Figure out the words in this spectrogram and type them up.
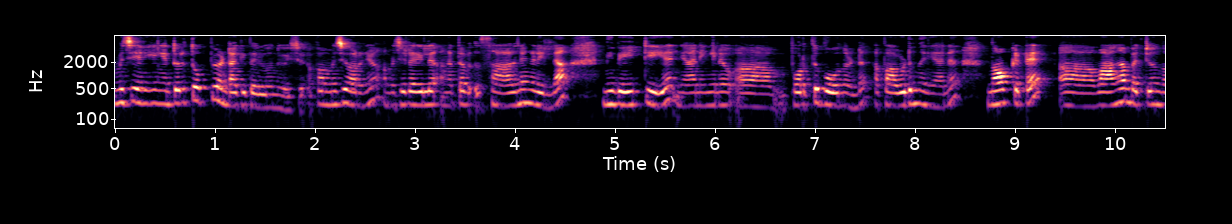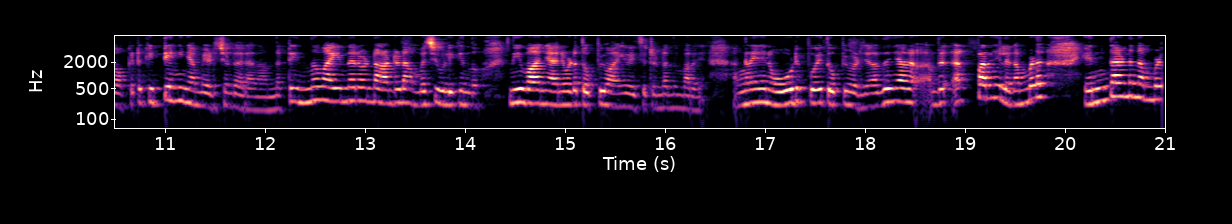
അമ്മച്ചി എനിക്ക് ഇങ്ങനത്തെ ഒരു തൊപ്പി ഉണ്ടാക്കി തരുമെന്ന് ചോദിച്ചു. അപ്പം അമ്മച്ചി പറഞ്ഞു അമ്മച്ചിയുടെ കയ്യിൽ അങ്ങനത്തെ സാധനങ്ങളില്ല. നീ വെയിറ്റ് ചെയ്യുക ഞാനിങ്ങനെ പുറത്ത് പോകുന്നുണ്ട്. അപ്പോൾ അവിടുന്ന് ഞാൻ നോക്കട്ടെ വാങ്ങാൻ പറ്റുമോ നോക്കട്ടെ. കിട്ടിയെങ്കിൽ ഞാൻ മേടിച്ചുകൊണ്ട് വരാമെന്ന് എന്നിട്ട് ഇന്ന് വൈകുന്നേരം കൊണ്ട് ആണ്ടുടെ അമ്മച്ചി വിളിക്കുന്നു നീ വാ ഞാനിവിടെ തൊപ്പി വാങ്ങി വെച്ചിട്ടുണ്ടെന്ന് പറഞ്ഞ്. അങ്ങനെ ഞാൻ ഓടിപ്പോയി തൊപ്പി മേടിച്ചു. അത് ഞാൻ അത് പറഞ്ഞില്ലേ നമ്മൾ എന്താണ് നമ്മൾ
